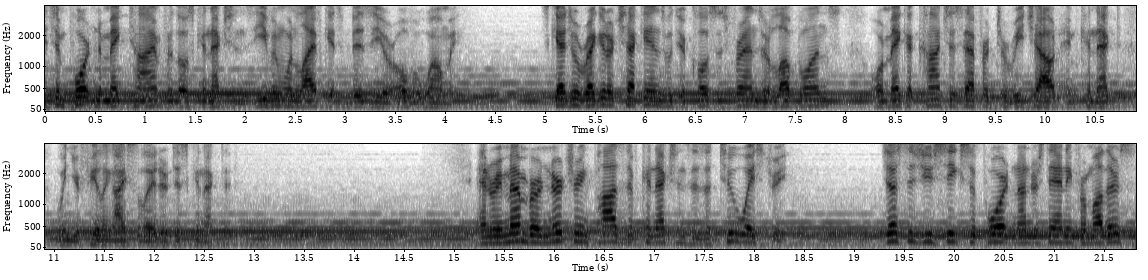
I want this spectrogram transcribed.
It's important to make time for those connections, even when life gets busy or overwhelming. Schedule regular check ins with your closest friends or loved ones, or make a conscious effort to reach out and connect when you're feeling isolated or disconnected. And remember, nurturing positive connections is a two way street. Just as you seek support and understanding from others,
